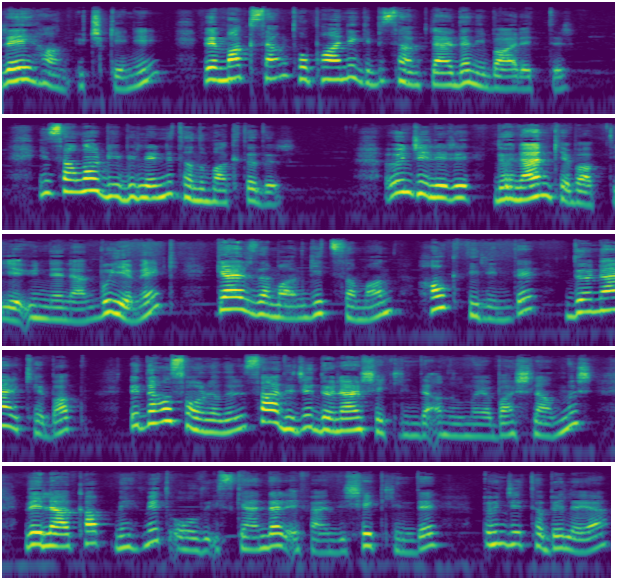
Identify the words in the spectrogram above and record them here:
Reyhan üçgeni ve Maksem, Tophane gibi semtlerden ibarettir. İnsanlar birbirlerini tanımaktadır. Önceleri dönen kebap diye ünlenen bu yemek gel zaman git zaman halk dilinde döner kebap ve daha sonraları sadece döner şeklinde anılmaya başlanmış ve lakap Mehmet oğlu İskender Efendi şeklinde önce tabelaya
